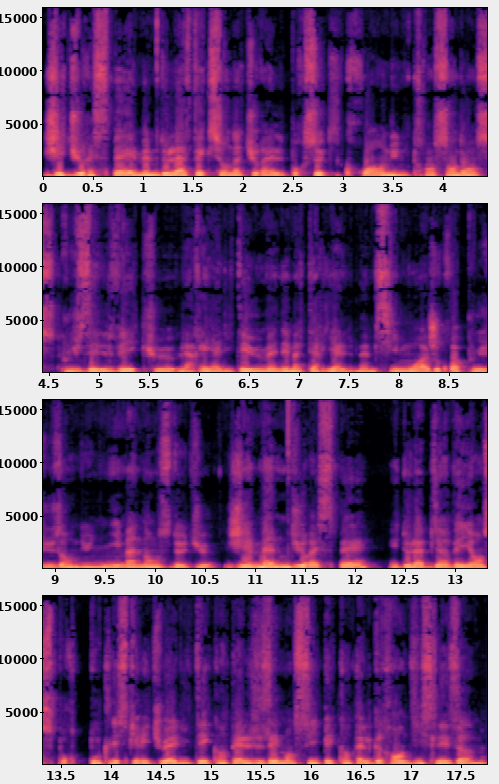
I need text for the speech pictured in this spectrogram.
J'ai du respect et même de l'affection naturelle pour ceux qui croient en une transcendance plus élevée que la réalité humaine et matérielle, même si moi je crois plus en une immanence de Dieu. J'ai même du respect et de la bienveillance pour toutes les spiritualités quand elles émancipent et quand elles grandissent les hommes.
